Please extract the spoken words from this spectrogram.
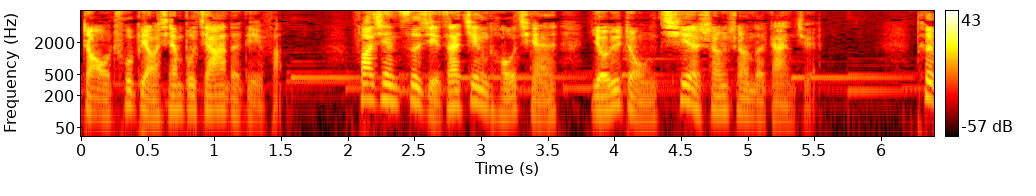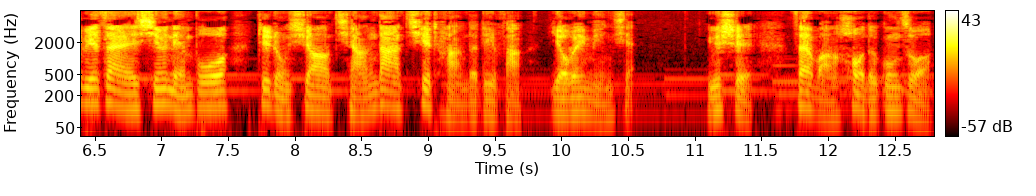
找出表现不佳的地方，发现自己在镜头前有一种怯生生的感觉，特别在新闻联播这种需要强大气场的地方尤为明显。于是，在往后的工作，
